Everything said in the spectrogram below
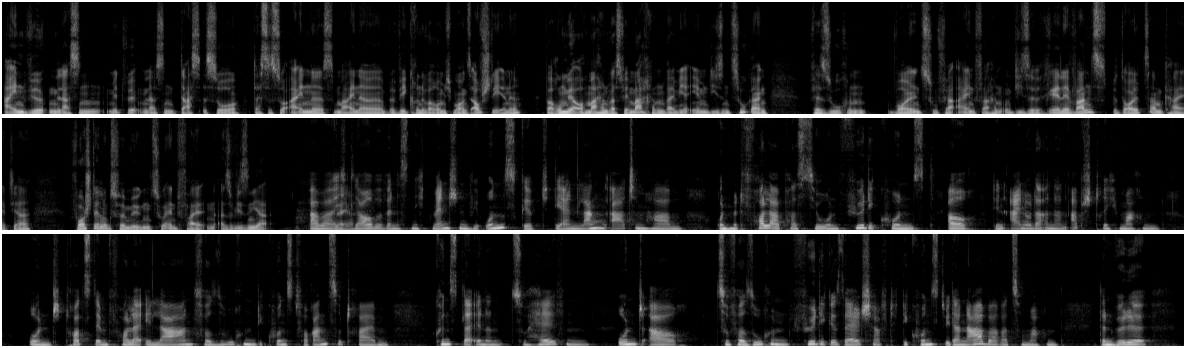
einwirken lassen, mitwirken lassen, das ist so, das ist so eines meiner Beweggründe, warum ich morgens aufstehe, ne? Warum wir auch machen, was wir machen, weil wir eben diesen Zugang versuchen wollen zu vereinfachen und diese Relevanz, Bedeutsamkeit, ja, Vorstellungsvermögen zu entfalten. Also wir sind ja. Aber naja. ich glaube, wenn es nicht Menschen wie uns gibt, die einen langen Atem haben und mit voller Passion für die Kunst auch den ein oder anderen Abstrich machen und trotzdem voller Elan versuchen, die Kunst voranzutreiben, KünstlerInnen zu helfen und auch zu versuchen, für die Gesellschaft die Kunst wieder nahbarer zu machen, dann würde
